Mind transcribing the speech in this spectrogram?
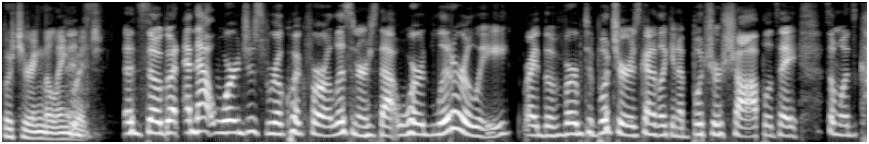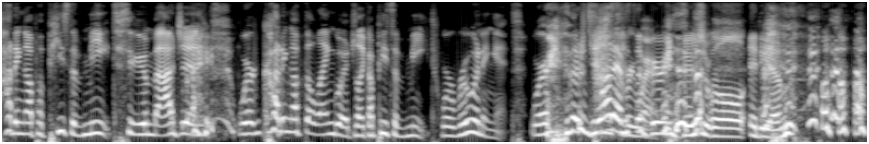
butchering the language. It's so good. And that word, just real quick for our listeners, that word literally, right? The verb to butcher is kind of like in a butcher shop. Let's say someone's cutting up a piece of meat. So you imagine we're cutting up the language like a piece of meat. We're ruining it. Where there's blood Yes, everywhere. It's a very visual idiom.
